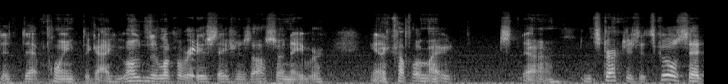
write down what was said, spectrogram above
at that point, the guy who owned the local radio station is also a neighbor, and a couple of my uh, instructors at school said,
